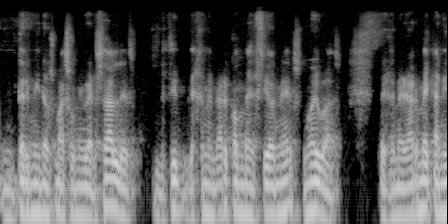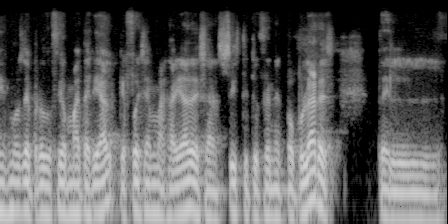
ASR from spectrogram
en términos más universales, es decir, de generar convenciones nuevas, de generar mecanismos de producción material que fuesen más allá de esas instituciones populares, del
